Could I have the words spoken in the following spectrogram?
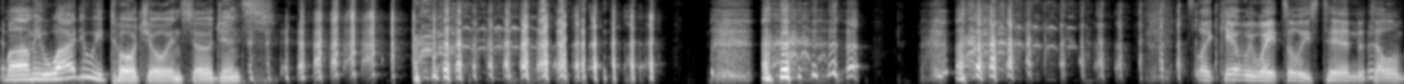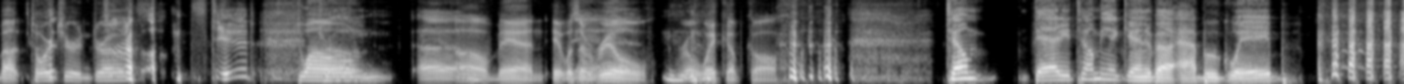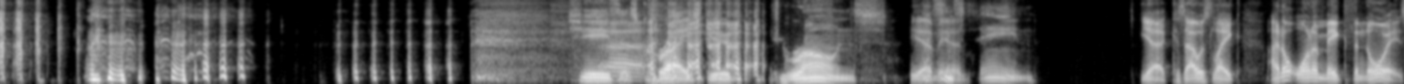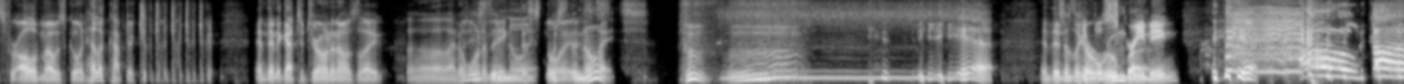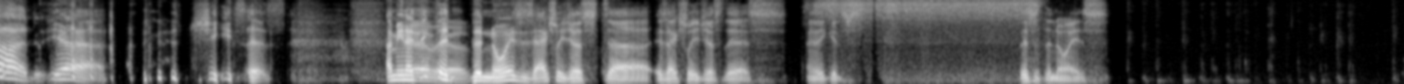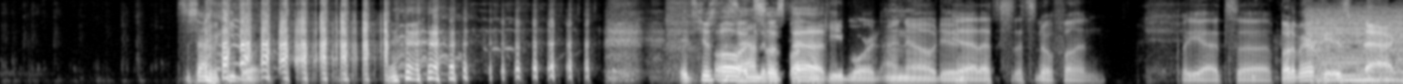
mommy, why do we torture insurgents? Like, can't we wait till he's 10 to tell him about torture and drones? Drones, dude. Drone. Um, Oh man, it was a real, real wake up call. tell Daddy, tell me again about Abu Ghraib. Jesus Christ, dude. Drones. Yeah, That's man. insane. Yeah, because I was like, I don't want to make the noise. For all of them, I was going helicopter, chugga, chugga, chugga. and then it got to drone, and I was like, oh, I don't want to make noi- this noise. What's the noise? yeah. And then sounds like a room screaming. yeah. Oh God. Yeah. Jesus. I mean, I Yeah, think that the noise is actually just uh is actually just this. I think it's this is the noise. The sound of a keyboard. it's just the Oh, sound of a so fucking keyboard. I know, dude. yeah, that's that's no fun. But yeah, it's uh but America is back.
